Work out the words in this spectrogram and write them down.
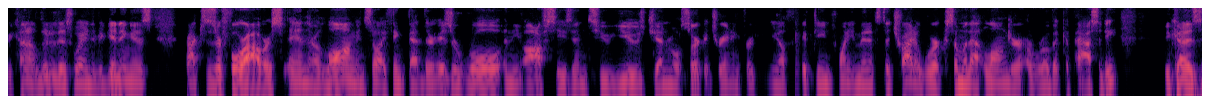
we kind of alluded this way in the beginning is practices are four hours and they're long and so i think that there is a role in the off season to use general circuit training for you know 15 20 minutes to try to work some of that longer aerobic capacity because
